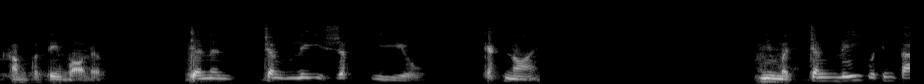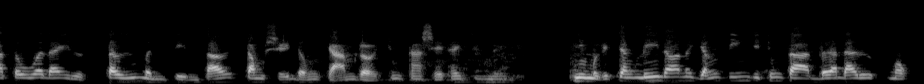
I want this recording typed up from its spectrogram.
không có tiến bộ được. Cho nên chân lý rất nhiều cách nói. Nhưng mà chân lý của chúng ta tu ở đây là tự mình tìm tới trong sự động chạm rồi chúng ta sẽ thấy chân lý. Nhưng mà cái chân lý đó nó dẫn tiến cho chúng ta đã, đã được một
